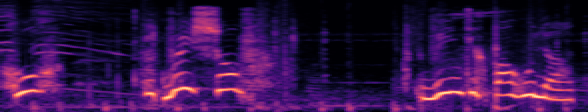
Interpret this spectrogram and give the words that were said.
Хух. Вийшов. Вінтик погулятись. Летим.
